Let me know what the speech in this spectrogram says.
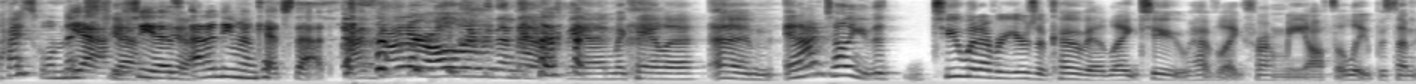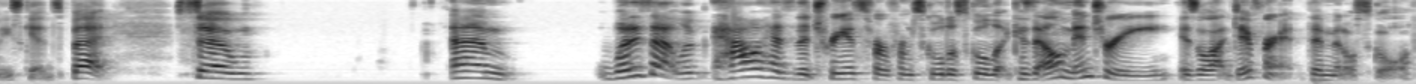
high school Yeah, next year. she is. Yeah. I didn't even catch that. I've got her all over the map, man, Michaela. Um, and I'm telling you, the two whatever years of COVID, like two, have like thrown me off the loop with some of these kids. But so, um, what does that look? How has the transfer from school to school look? Because elementary is a lot different than middle school.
